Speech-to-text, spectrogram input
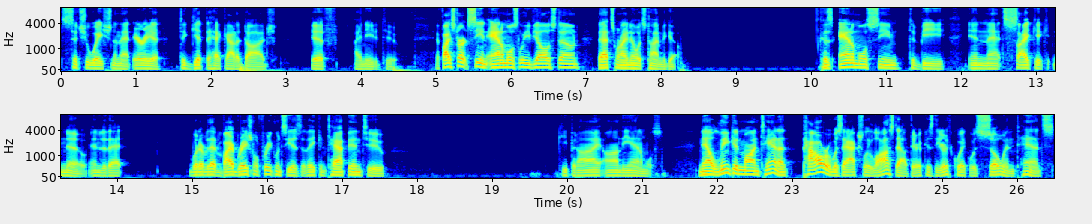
situation in that area to get the heck out of Dodge if I needed to. If I start seeing animals leave Yellowstone, that's when I know it's time to go. Because animals seem to be in that psychic no, into that whatever that vibrational frequency is that they can tap into. Keep an eye on the animals. Now, Lincoln, Montana, power was actually lost out there because the earthquake was so intense.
